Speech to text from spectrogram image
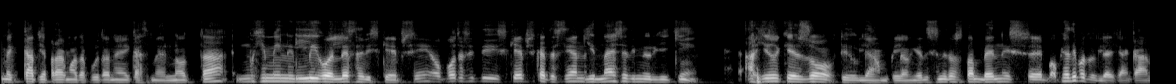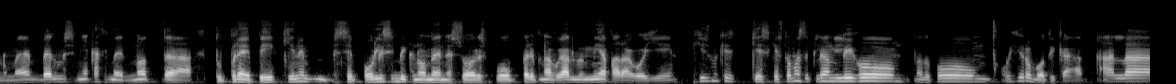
με κάποια πράγματα που ήταν η καθημερινότητα. Μου έχει μείνει λίγο ελεύθερη σκέψη, οπότε αυτή τη σκέψη κατευθείαν γυρνάει σε δημιουργική. Αρχίζω και ζω τη δουλειά μου πλέον, γιατί συνήθως όταν μπαίνεις σε οποιαδήποτε δουλειά και να κάνουμε, μπαίνουμε σε μια καθημερινότητα του πρέπει και είναι σε πολύ συμπυκνωμένες ώρες που πρέπει να βγάλουμε μια παραγωγή. Αρχίζουμε και, και σκεφτόμαστε πλέον λίγο, να το πω, όχι ρομποτικά, αλλά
